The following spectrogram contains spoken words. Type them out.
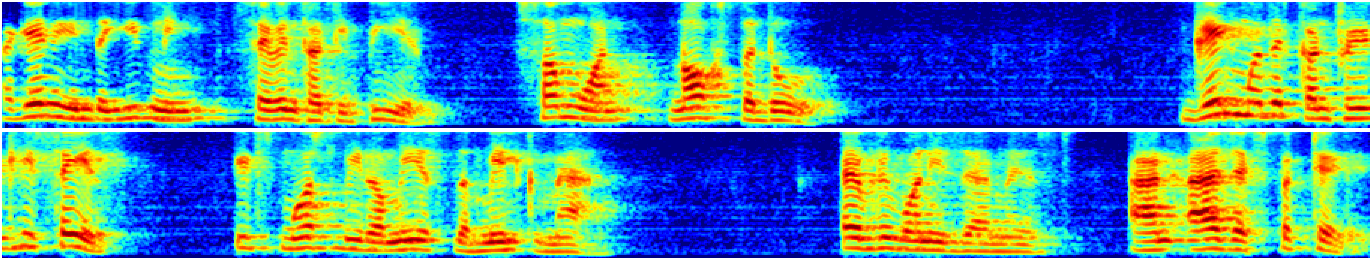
Again in the evening, 7.30 pm, someone knocks the door. Grandmother confidently says, it must be Ramesh the milkman. Everyone is amazed and as expected,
